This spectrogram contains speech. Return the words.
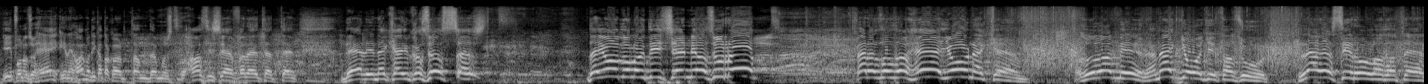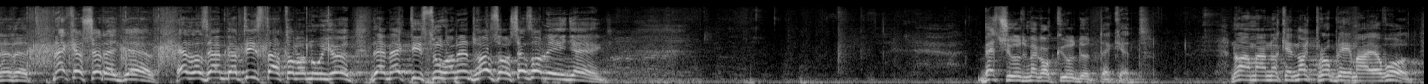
Itt van az a hely, én a harmadikat akartam, de most azt is elfelejtettem. De elénekeljük az összest. De jó dolog dicsérni az Urat! Mert ez az a hely jó nekem. Az Urat miért? Meggyógyít az Úr. Leveszi rólad a terhedet. Ne keseredj el. Ez az ember tisztátalanul jött, de megtisztul, ha ment haza. Ez a lényeg. Becsüld meg a küldötteket. Naamának egy nagy problémája volt,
